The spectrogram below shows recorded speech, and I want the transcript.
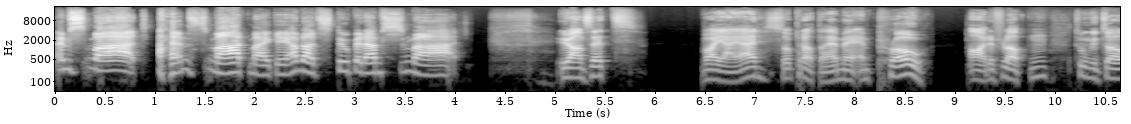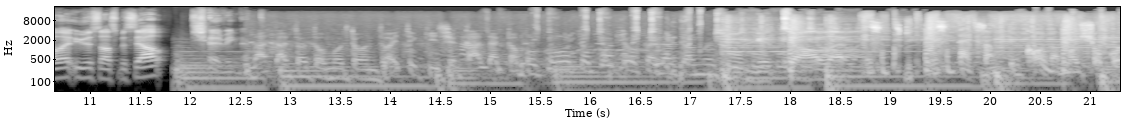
I'm smart! I'm smart, Mikey. I'm not stupid, I'm smart. Uansett hva jeg er, så prata jeg med en pro. Are Flaten, tungetale USA spesial. Kjør vignett. Isn't Tungetale something called a moshoko?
